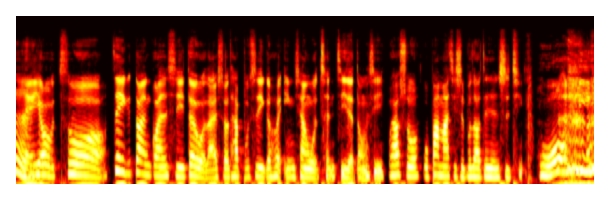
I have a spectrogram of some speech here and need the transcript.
恋，没有错。这一段关系对我来说，它不是一个会影响我成绩的东西。我要说，我爸妈其实不知道这件事情。哦，秘密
